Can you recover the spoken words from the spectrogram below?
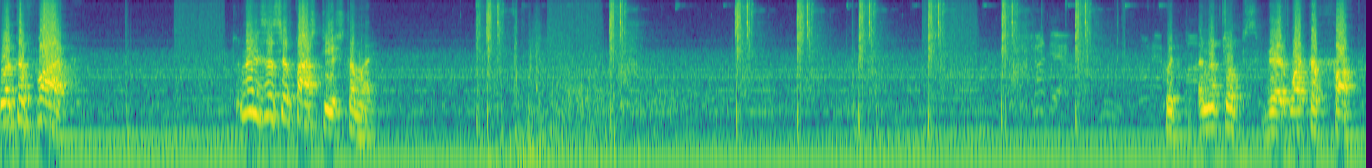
What the fuck? Tu não lhes acertaste tiros também. Puto, eu não estou a perceber, what the fuck?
